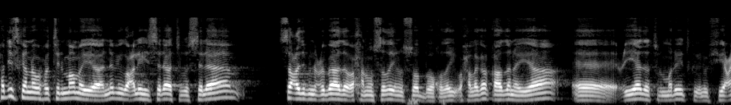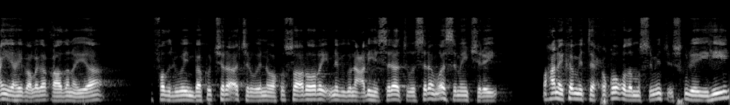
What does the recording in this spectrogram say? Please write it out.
Xadiiskanna wuxuu tilmaamayaa nebigu calayhi salaatu wasalaam sacd ibnu cubaada oo xanuunsaday inuu soo booqday. Waxaa laga qaadanayaa ciyaadatulmariidku inuu fiican yahay baa laga qaadanayaa fadli weyn baa ku jira ajar weynna waa ku soo arooray. Nebiguna calayhi salaatu wasalaam waa samayn jiray. Waxaanay ka mid tahay xuquuqda muslimiintu isku leeyihiin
